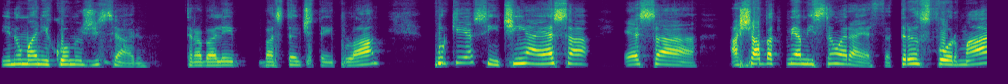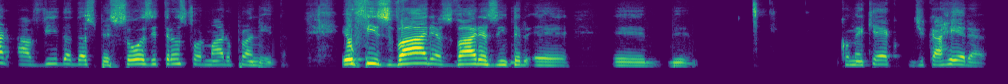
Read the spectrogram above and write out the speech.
e no manicômio judiciário. Trabalhei bastante tempo lá, porque assim, tinha essa essa achava que minha missão era essa: transformar a vida das pessoas e transformar o planeta. Eu fiz várias, várias. Inter, é, é, como é que é? De carreira?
